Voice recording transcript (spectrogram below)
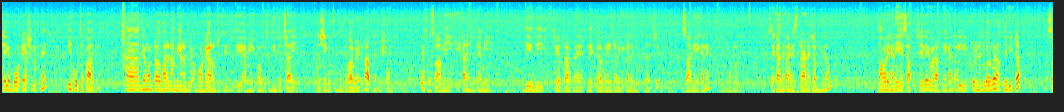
চাইলে বটে আসলে আপনি ই করতে পারবেন। যেমনটা ধরেন আমি আরও বটে আরও যদি যদি আমি কোনো কিছু দিতে চাই, তাহলে সেক্ষেত্রে দিতে পারবেন এটা আপনার বিষয়। ঠিক আছে? সো আমি এখানে যদি আমি দিয়ে দিই, সেক্ষেত্রে আপনি দেখতে পারবেন এই যে আমি এখানে ঢুকতে যাচ্ছি। সো আমি এখানে ঢুকলাম। সো এখানে দেখেন আমি স্টার্টে চাপ দিলাম। তো আমার এখানে এসে আপনি চাইলে এবার আপনি এখান থেকে এডিট করে নিতে পারবেন আপনার ইটা সো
